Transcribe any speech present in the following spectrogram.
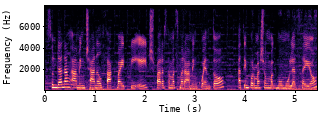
Sundan ang aming channel FactBite PH para sa mas maraming kwento at impormasyong magmumulat sa iyo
